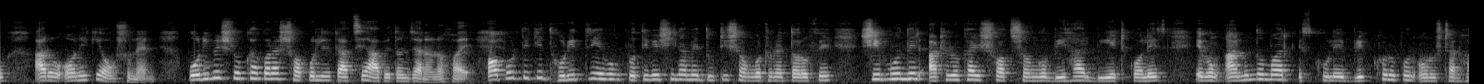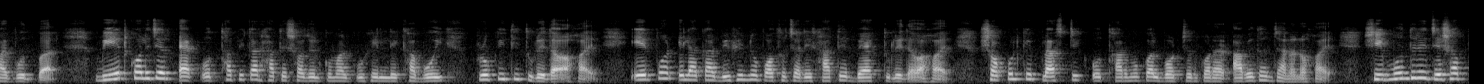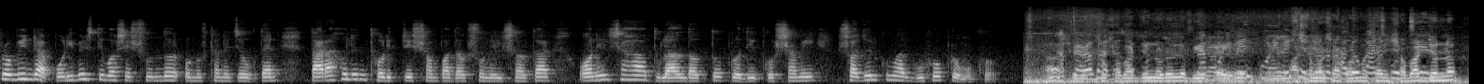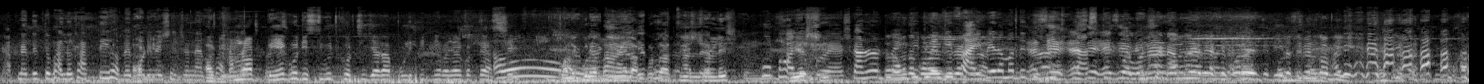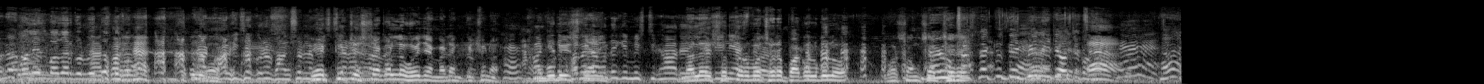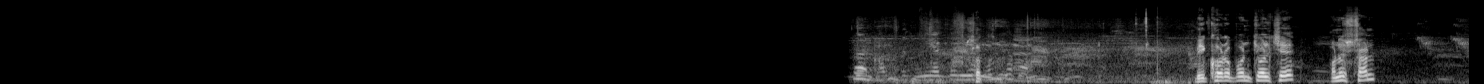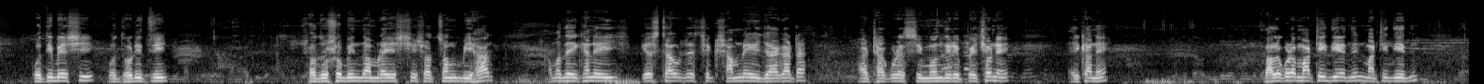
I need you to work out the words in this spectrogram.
আরও অনেকে অংশ নেন। পরিবেশ রক্ষা করার সকলের কাছে আবেদন জানানো হয়। অপরদিকে ধরিত্রী এবং প্রতিবেশী নামে দুটি সংগঠনের তরফে শিব মন্দির, আঠেরোখাই সৎসঙ্গ, বিহার, বিএড কলেজ এবং আনন্দমার্গ স্কুলে বৃক্ষরোপণ অনুষ্ঠান হয় বুধবার। বিএড কলেজের এক অধ্যাপিকার হাতে সজল কুমার গুহের লেখা বই প্রকৃতি তুলে দেওয়া হয়। এরপর এলাকার বিভিন্ন পথচারীর হাতে ব্যাগ তুলে দেওয়া হয়। সকলকে প্লাস্টিক ও থার্মোকল বর্জন করার আবেদন জানানো হয়। শিব মন্দিরে যেসব প্রবীণরা পরিবেশ দিবসের সুন্দর অনুষ্ঠানে যোগ দেন, তারা হলেন ধরিত্রীর সম্পাদক সুনীল সরকার, অনিল সাহা, দুলাল দত্ত, প্রদীপ গোস্বামী, সজল কুমার গুহ প্রমুখ। হ্যাঁ আপনারা সবার জন্য রইল বিয়ের পরিবেশের মাস্টারমশাই কর্মচারী সবার জন্য। আপনাদের তো ভালো থাকতেই হবে পরিবেশের জন্য আমরা ব্যাগও ডিস্ট্রিবিউট করছি যারা পলিথিন নিয়ে বাজার করতে আসছে। অনেকগুলো দিয়ে এলাম গোটা ত্রিশ চল্লিশ খুব ভালো প্রয়াস কারণ টোয়েন্টি টোয়েন্টি ফাইভের আমাদের কলেজ বাজার করবে তো? কলেজে কোনো ফাংশন একটু চেষ্টা করলে হয়ে যায় ম্যাডাম কিছু না। বডি দেয়, নাহলে নিয়ে সত্তর বছরের পাগলগুলো ঘর সংসার ছেড়ে হ্যাঁ। বৃক্ষরোপণ চলছে অনুষ্ঠান। প্রতিবেশী ও ধরিত্রী। সদস্যবৃন্দ আমরা এসেছি সৎসঙ্গ বিহার। আমাদের এখানে এই গেস্ট হাউসের ঠিক সামনে এই জায়গাটা। আর ঠাকুরের শ্রী মন্দিরের পেছনে, এখানে, ভালো করে মাটি দিয়ে দিন, মাটি দিয়ে দিন।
